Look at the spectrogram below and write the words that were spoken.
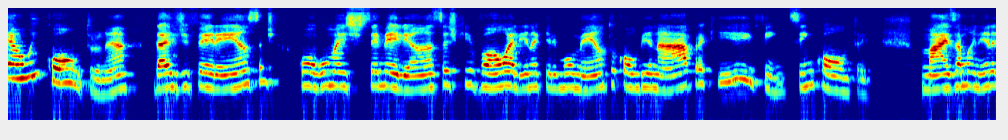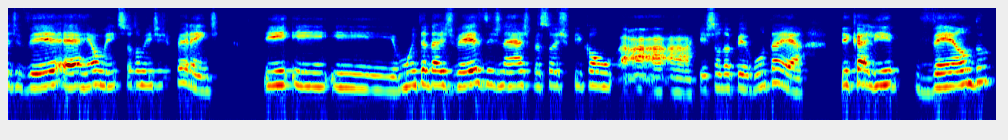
é um encontro, né? Das diferenças com algumas semelhanças que vão ali naquele momento combinar para que, enfim, se encontrem. Mas a maneira de ver é realmente totalmente diferente. E, e, e muitas das vezes, né, as pessoas ficam. A, a questão da pergunta é: fica ali vendo,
